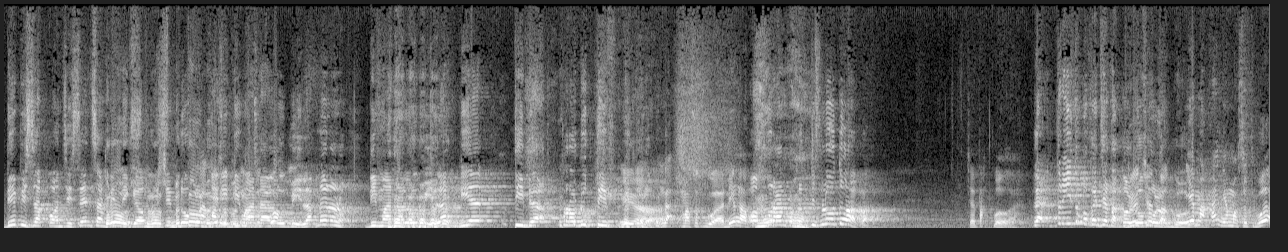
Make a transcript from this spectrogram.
dia bisa konsisten sampai Terus, tiga terus, musim betul, 20. betul, Jadi di mana lu bilang, no no no, di mana lu bilang dia tidak produktif gitu Iya. loh. enggak maksud gue dia nggak Ukuran produktif lu tuh apa? cetak gol lah. Lah, itu bukan cetak gol Dia 20. cetak gol. Iya makanya maksud gue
